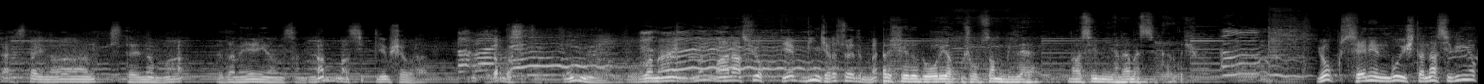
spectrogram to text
Sen ister inan, ister inanma ya da neye inanırsan inan nasip diye bir şey var abi. Bu kadar basit. Olmuyor. Zorlamanın manası yok diye bin kere söyledim ben. Her şeyde doğru yapmış olsam bile nasibini yenemezsin kardeşim. Yok senin bu işte nasibin yok.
